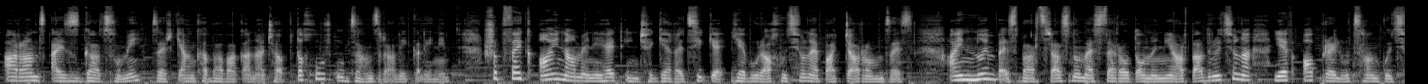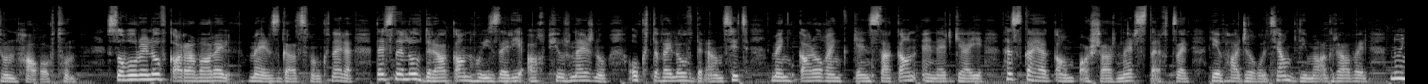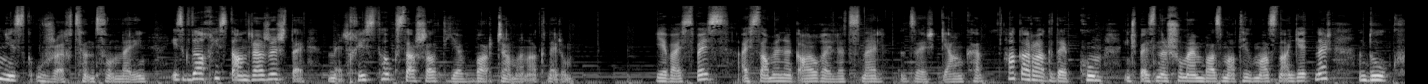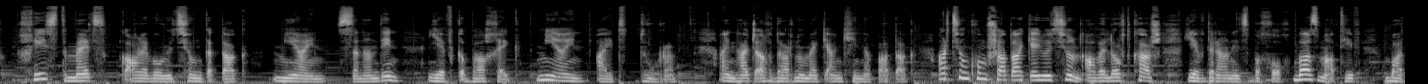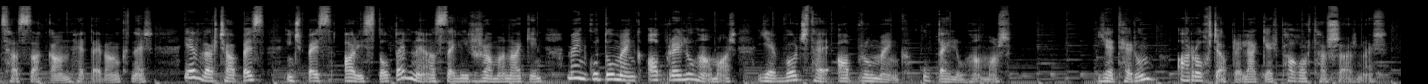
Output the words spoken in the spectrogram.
Առանց այս զգացումի ձեր կյանքը բավականաչափ տխուր ու ձանձրալի կլինի։ Շփվեք այն ամենի հետ, ինչը գեղեցիկ է եւ ուրախություն է պատճառում ձեզ։ Այն նույնպես բարձրացնում է սերոտոնինի արտադրությունը եւ ապրելու ցանկություն հաղորդում։ Սովորելով կառավարել մեր զգացմունքները, տեսնելով դրական հույզերի աղբյուրներն ու օգտվելով դրանցից, մենք կարող ենք կենսական էներգիայի հսկայական pašարներ ստեղծել եւ հաջողությամբ դիմագրավել նույնիսկ ուժեղ ցնցումներին։ Իսկ դա խիստ անհրաժեշտ է մեր խիստ հոգսաշատ եւ բարդ ժամանակներում։ Եվ այսպես այս ամենը կարող է լցնել ձեր կյանքը։ Հակառակ դեպքում, ինչպես նշում են բազմաթիվ մասնագետներ, դուք խիստ մեծ կարևորություն կտաք միայն սննդին եւ կբախեք միայն այդ դուրը։ Այն հաճախ դառնում է կյանքի նպատակ։ Արդյունքում շատակերություն, ավելորդ քաշ եւ դրանից բխող բազմաթիվ բացասական հետևանքներ։ Եվ վերջապես, ինչպես Արիստոտելն է ասել իր ժամանակին, մենք ուտում ենք ապրելու համար եւ ոչ թե ապրում ենք ուտելու համար։ Եթերում առողջ ապրելակերպ հաղորդաշարներ։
